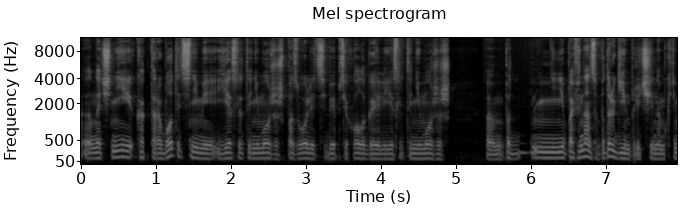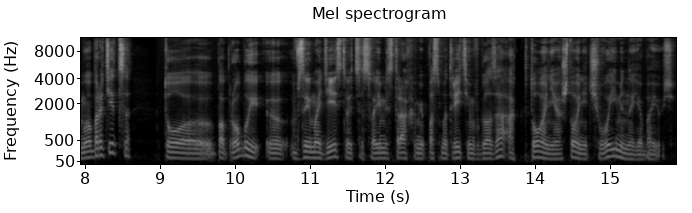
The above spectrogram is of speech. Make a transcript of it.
Начни как-то работать с ними, если ты не можешь позволить себе психолога или если ты не можешь э, по, не по финансам, по другим причинам к нему обратиться, то попробуй э, взаимодействовать со своими страхами, посмотреть им в глаза, а кто они, а что они, чего именно я боюсь.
